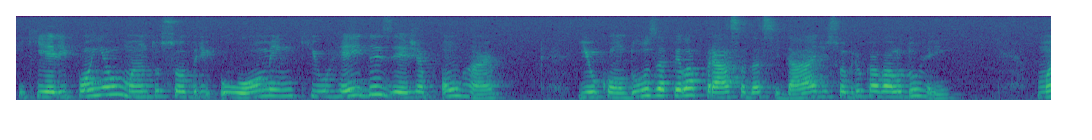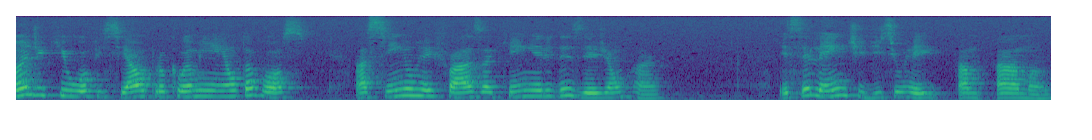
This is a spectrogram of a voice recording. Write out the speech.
e que ele ponha o manto sobre o homem que o rei deseja honrar, e o conduza pela praça da cidade sobre o cavalo do rei. Mande que o oficial proclame em alta voz: Assim o rei faz a quem ele deseja honrar. Excelente, disse o rei a Amã.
